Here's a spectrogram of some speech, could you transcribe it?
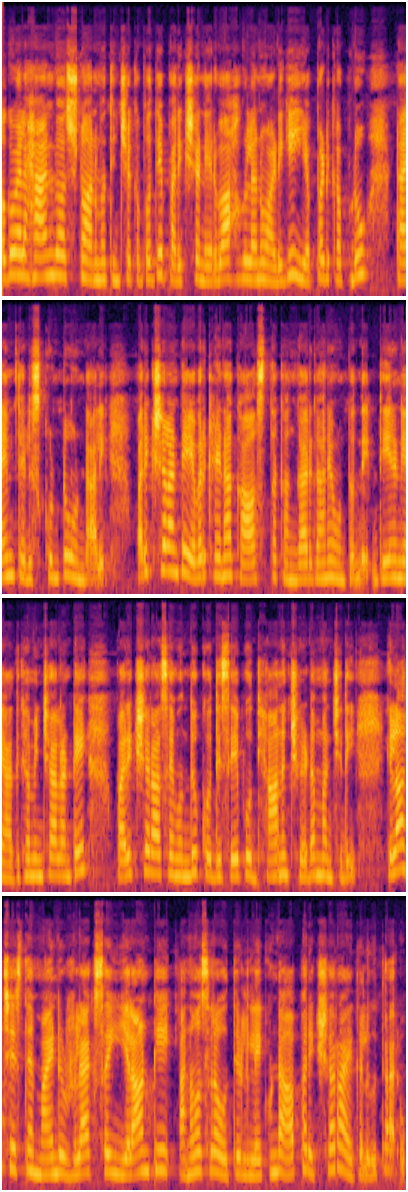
ఒకవేళ హ్యాండ్ వాచ్ను అనుమతించకపోతే పరీక్ష నిర్వాహకులను అడిగి ఎప్పటికప్పుడు టైం తెలుసుకుంటూ ఉండాలి. పరీక్షలంటే ఎవరికైనా కాస్త కంగారుగానే ఉంటుంది. దీనిని అధిగమించాలంటే పరీక్ష రాసే ముందు కొద్దిసేపు ధ్యానం చేయడం మంచిది. ఇలా చేస్తే మైండ్ రిలాక్స్ అయ్యి ఎలాంటి అనవసర ఒత్తిడి లేకుండా పరీక్ష రాయగలుగుతారు.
